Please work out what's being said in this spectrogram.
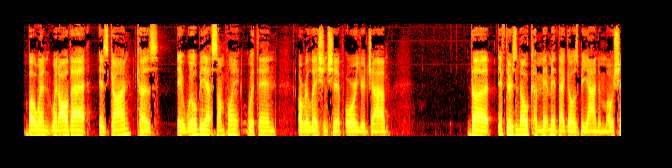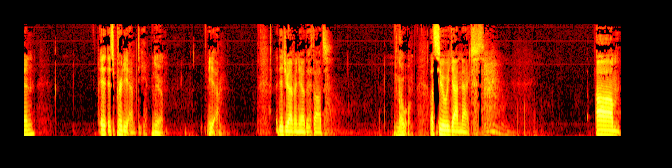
but when when all that is gone because it will be at some point within a relationship or your job the if there's no commitment that goes beyond emotion it, it's pretty empty Yeah. Yeah. Did you have any other thoughts? Nope. let's see what we got next. Um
